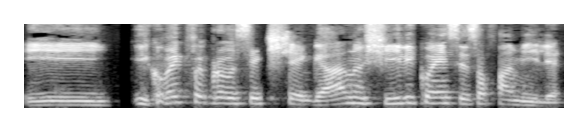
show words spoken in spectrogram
E, e como é que foi para você chegar no Chile e conhecer sua família?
